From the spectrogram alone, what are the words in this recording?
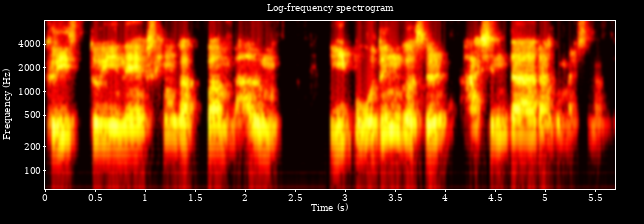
그리스도인의 생각과 마음 이 모든 것을 아신다라고 말씀합니다.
